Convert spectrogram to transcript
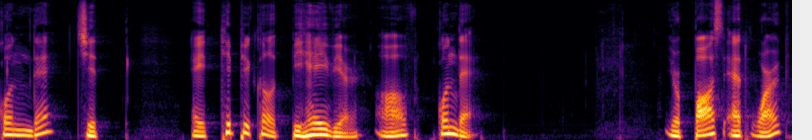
꼰대 짓. A typical behavior of 꼰대. Your boss at work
